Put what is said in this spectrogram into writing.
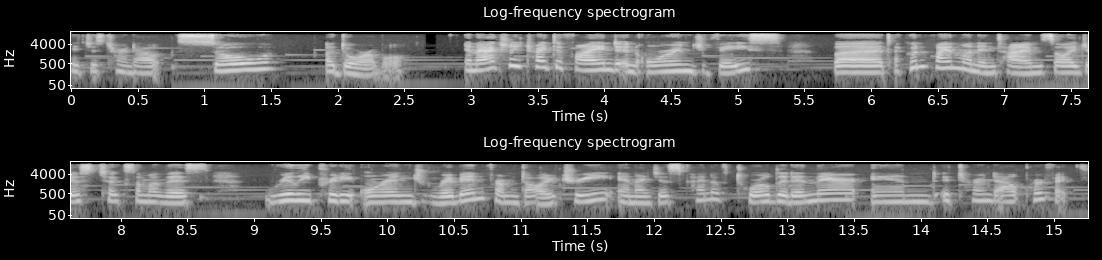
it just turned out so adorable. And I actually tried to find an orange vase, but I couldn't find one in time, so I just took some of this really pretty orange ribbon from Dollar Tree and I just kind of twirled it in there and it turned out perfect.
